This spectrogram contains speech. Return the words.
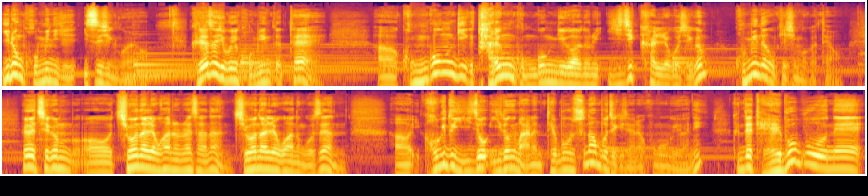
이런 고민이 있으신 거예요. 그래서 이분이 고민 끝에 어, 공공기 다른 공공기관으로 이직하려고 지금 고민하고 계신 것 같아요. 그래서 지금 어, 지원하려고 하는 회사는 지원하려고 하는 곳은 어, 거기도 이동, 이동이 많은 대부분 순환보직이잖아요 공공기관이. 근데 대부분의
